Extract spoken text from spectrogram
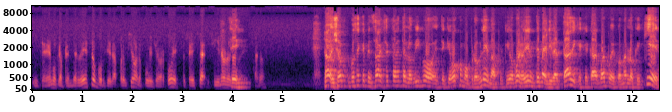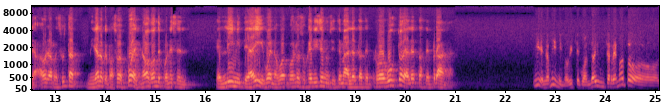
y tenemos que aprender de esto porque la próxima nos puede llevar puestos. si no, no sí. ¿no? No, yo, vos es que pensaba exactamente lo mismo este, que vos como problema, porque digo, bueno, hay un tema de libertad y que es que cada cual puede comer lo que quiera. Ahora resulta, mirá lo que pasó después, ¿no? ¿Dónde pones el límite ahí? Bueno, vos, vos, lo sugerís en un sistema de alerta robusto de alertas tempranas. Y es lo mínimo, ¿viste? Cuando hay un terremoto,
